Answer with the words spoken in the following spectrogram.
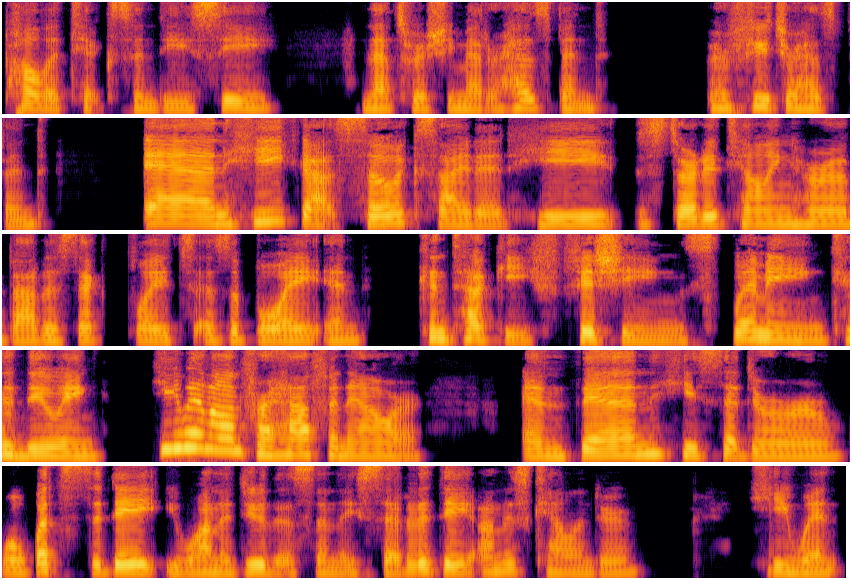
politics in DC. And that's where she met her husband, her future husband. And he got so excited. He started telling her about his exploits as a boy in Kentucky, fishing, swimming, canoeing. He went on for half an hour. And then he said to her, Well, what's the date you want to do this? And they set a date on his calendar. He went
